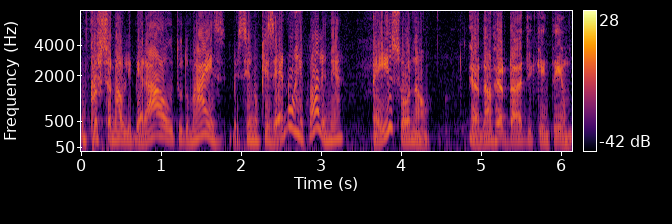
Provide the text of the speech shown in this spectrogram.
um, profissional liberal e tudo mais. Se não quiser, não recolhe, né? É isso ou não? É, na verdade, quem tem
